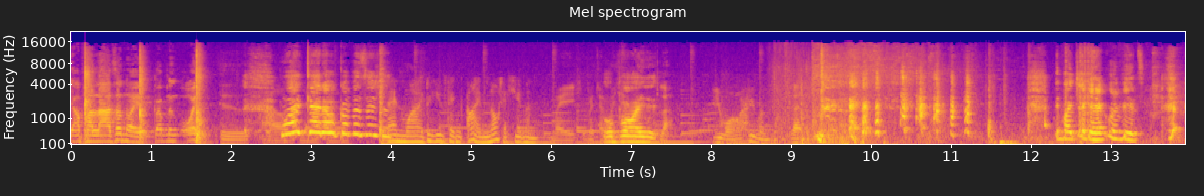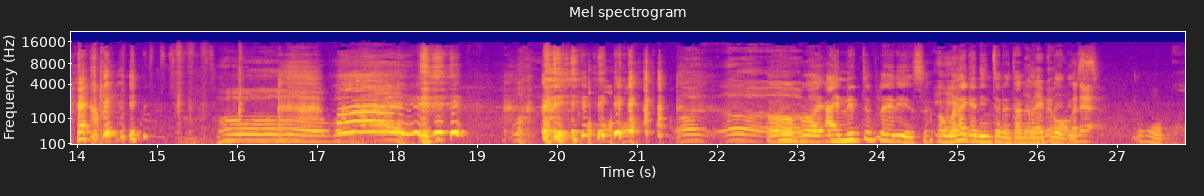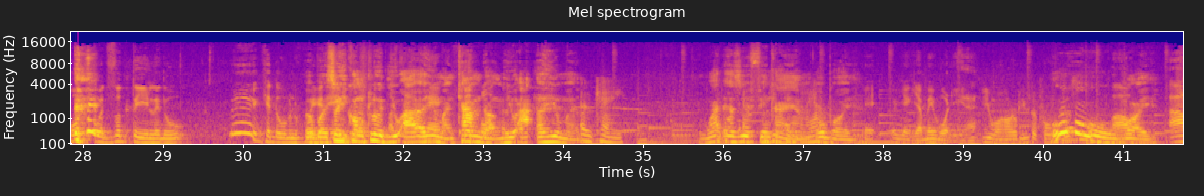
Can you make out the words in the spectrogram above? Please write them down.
ยาพาราซะหน่อยแป๊บหนึงโอ้ยคือเอ่อ What kind of conversation? Then why do you think I'm not a human? ไม่คิดว่าฉัน Oh ไม่ใช่ boy เหรอ You are a human. และ If I check heck with it. Heck with it. โอ้ Hi. โอ้ยเออ Oh boy, I need to play this. Oh, when I get internet, I'm อะไร gonna ไม่ออก play กันเนี่ย this. โอ้โหโคตรกวนส้นตีนเลยดูเอ้ยแค่ดูมันคุ Oh ยกัน boy, เอง so he conclude you are a human. Calm down, you are a human. Okay. What else you think I am? Oh boy. เอ๊ะยังจะไม่หมดอีกนะ You are a beautiful person. Oh เอา boy. เอา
